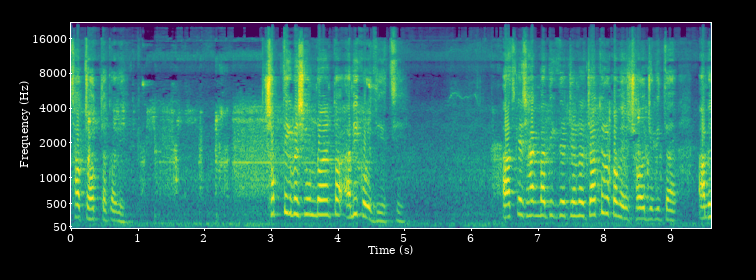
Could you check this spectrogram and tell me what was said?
ছাত্র হত্যা করে। সব থেকে বেশি উন্নয়ন তো আমি করে দিয়েছি। আজকে সাংবাদিকদের জন্য যত রকমের সহযোগিতা আমি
